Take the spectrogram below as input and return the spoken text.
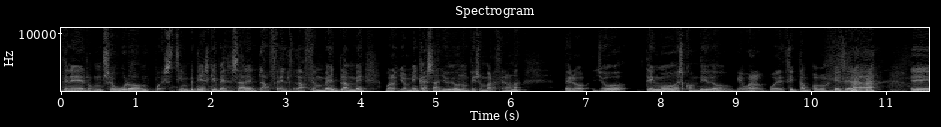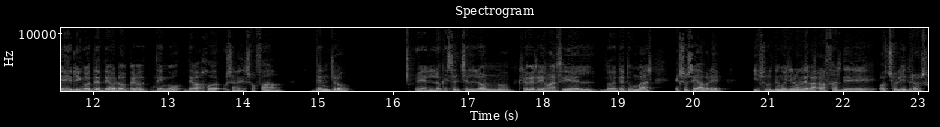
tener un seguro, pues siempre tienes que pensar en la, la opción B, el plan B. Bueno, yo en mi casa, yo vivo en un piso en Barcelona, pero yo tengo escondido, que bueno, lo puedo decir, tampoco es que sea eh, lingotes de oro, pero tengo debajo, o sea, en el sofá, dentro, en lo que es el chelón, ¿no? Creo que se llama así, el, donde te tumbas, eso se abre y eso lo tengo lleno de garrafas de 8 litros.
